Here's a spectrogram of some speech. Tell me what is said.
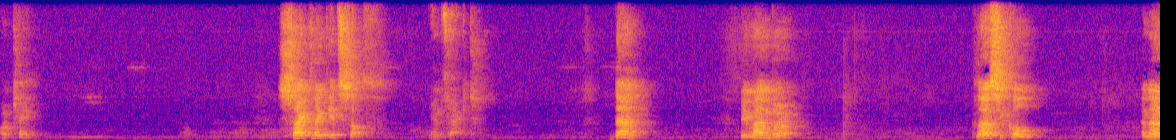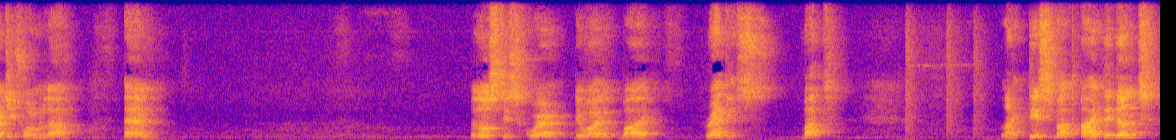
okay. Cycling itself in fact. Then remember classical energy formula m velocity square divided by radius. But, like this, but I didn't,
